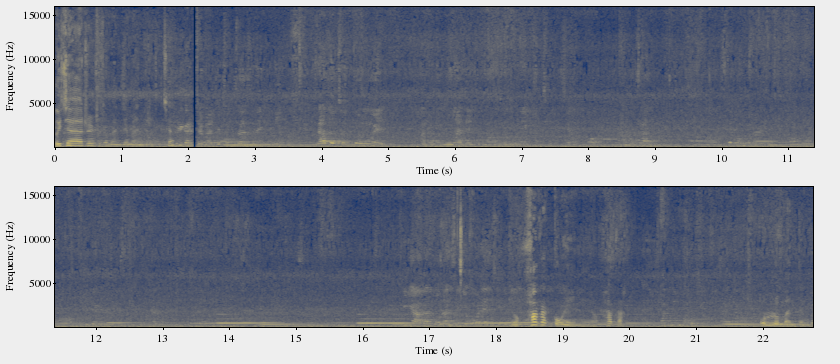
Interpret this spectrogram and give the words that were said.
의자를 주로 먼저 만들었죠. 우리가 저가지고 독사 선생님이 나도 전통을 다루는 문화재 이거 화각 공예이네요. 화각. 홀로 만든 거.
